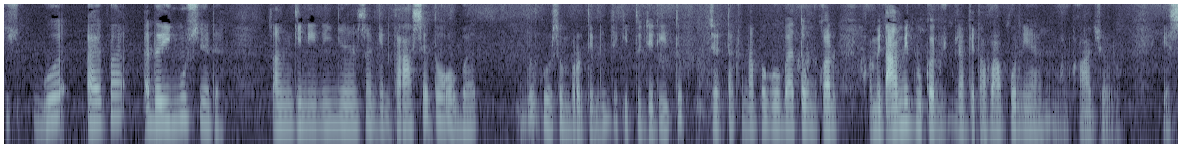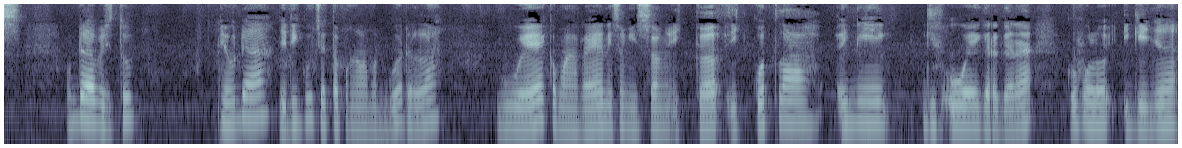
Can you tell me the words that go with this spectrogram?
Terus gue apa ada ingusnya dah. Saking ininya saking kerasnya tuh obat. Itu gue semprotin aja gitu. Jadi itu cerita kenapa gue batuk. Bukan amit-amit bukan penyakit apa pun ya. Kacau loh. Yes. Udah habis itu ya udah. Jadi gue cerita pengalaman gue adalah gue kemarin iseng-iseng ikut lah ini giveaway gara-gara gue follow IG-nya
